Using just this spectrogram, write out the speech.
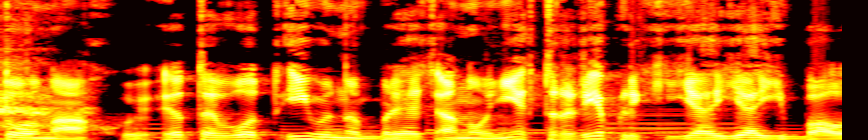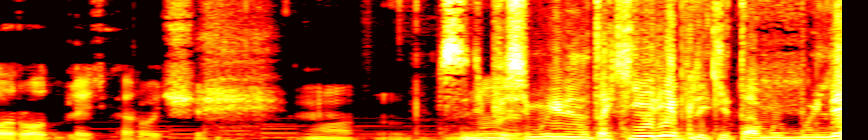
то нахуй. Это вот именно, блять, оно. Некоторые реплики я, я ебал рот, блять, короче. Вот. Судя ну, по всему, именно такие реплики там и были.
